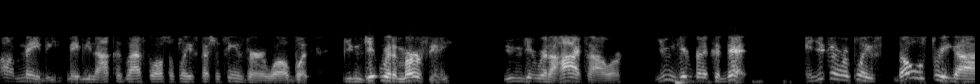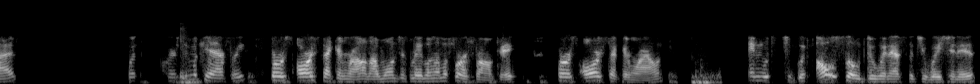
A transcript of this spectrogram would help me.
Uh, maybe, maybe not, because Lasco also plays special teams very well. But you can get rid of Murphy. You can get rid of Hightower. You can get rid of Cadet. And you can replace those three guys with Christian McCaffrey, first or second round. I won't just label him a first round pick, first or second round. And what you would also do in that situation is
